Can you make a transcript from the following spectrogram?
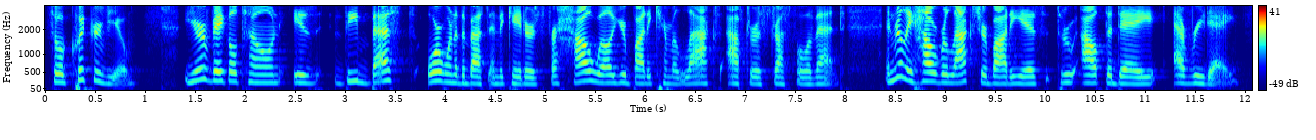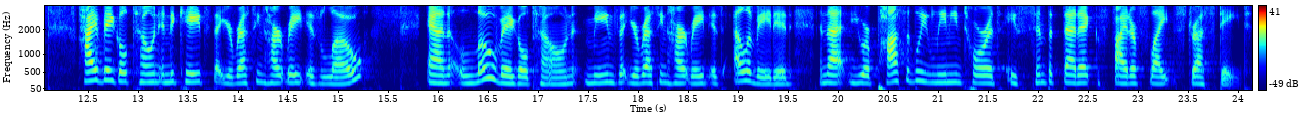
So, a quick review. Your vagal tone is the best or one of the best indicators for how well your body can relax after a stressful event, and really how relaxed your body is throughout the day, every day. High vagal tone indicates that your resting heart rate is low, and low vagal tone means that your resting heart rate is elevated and that you are possibly leaning towards a sympathetic fight or flight stress state.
